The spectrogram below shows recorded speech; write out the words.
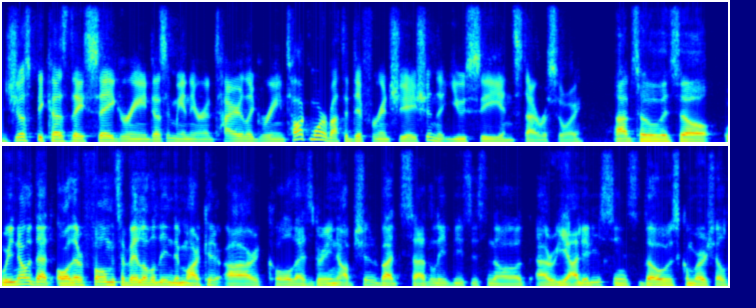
just because they say green doesn't mean they're entirely green. Talk more about the differentiation that you see in Styrosoy. Absolutely. So we know that other foams available in the market are called as green options, but sadly, this is not a reality since those commercial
